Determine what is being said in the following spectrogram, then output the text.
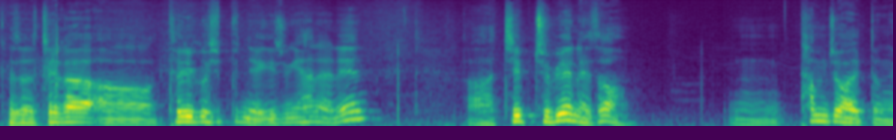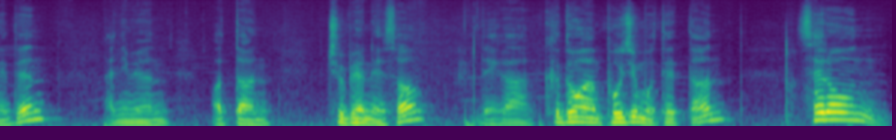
그래서 제가 어, 드리고 싶은 얘기 중에 하나는 아, 집 주변에서 음, 탐조 활동이든 아니면 어떤 주변에서 내가 그동안 보지 못했던 새로운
